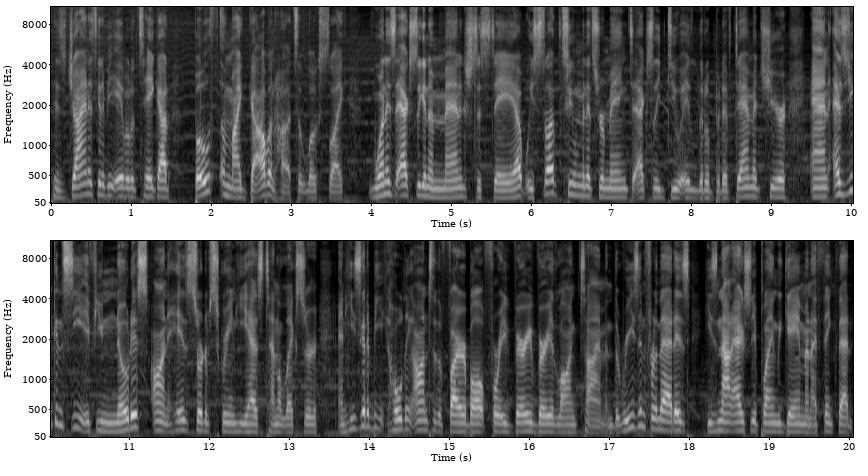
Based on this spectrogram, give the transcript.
His Giant is going to be able to take out both of my Goblin Huts, it looks like. One is actually going to manage to stay up. We still have two minutes remaining to actually do a little bit of damage here. And as you can see, if you notice on his sort of screen, he has 10 elixir. And he's going to be holding on to the fireball for a very, very long time. And the reason for that is he's not actually playing the game. And I think that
